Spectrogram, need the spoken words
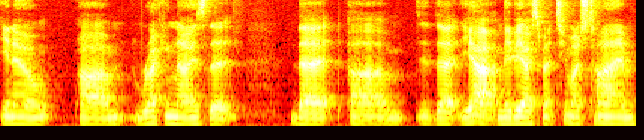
you know, um, recognize that that um, that yeah, maybe I spent too much time,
